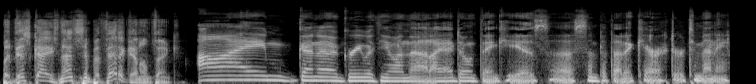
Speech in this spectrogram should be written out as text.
But this guy is not sympathetic, I don't think. I'm going to agree with you on that. I, I don't think he is a sympathetic character to many.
